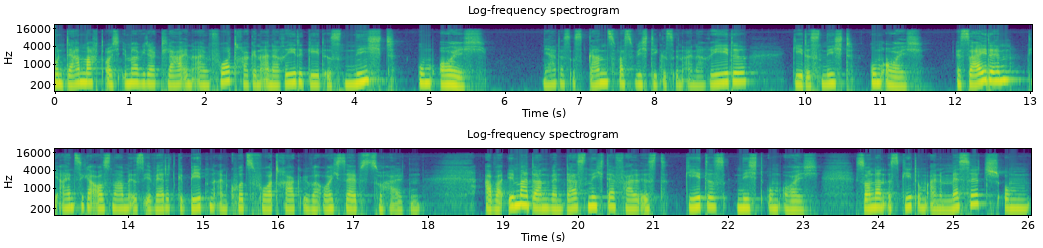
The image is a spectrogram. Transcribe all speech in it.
Und da macht euch immer wieder klar, in einem Vortrag, in einer Rede geht es nicht um euch. Ja, das ist ganz was Wichtiges. In einer Rede geht es nicht um euch. Es sei denn, die einzige Ausnahme ist, ihr werdet gebeten, einen Kurzvortrag über euch selbst zu halten. Aber immer dann, wenn das nicht der Fall ist, geht es nicht um euch, sondern es geht um eine Message, um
